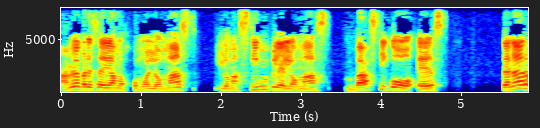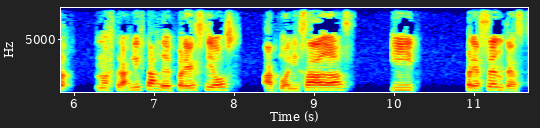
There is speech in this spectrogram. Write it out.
a mí me parece, digamos, como lo más, lo más simple, lo más básico es tener nuestras listas de precios actualizadas y presentes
